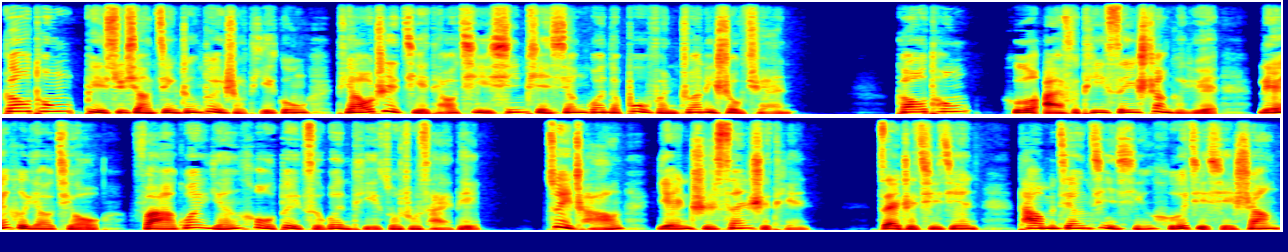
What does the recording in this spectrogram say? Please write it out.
高通必须向竞争对手提供调制解调器芯片相关的部分专利授权。高通和 FTC 上个月联合要求法官延后对此问题作出裁定。最长延迟三十天，在这期间，他们将进行和解协商。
